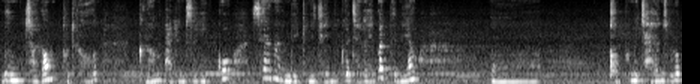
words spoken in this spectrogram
눈처럼 부드러운 그런 발림성이 있고 세안하는 데 굉장히 재밌고 제가 해봤더니요. 어, 거품이 자연적으로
